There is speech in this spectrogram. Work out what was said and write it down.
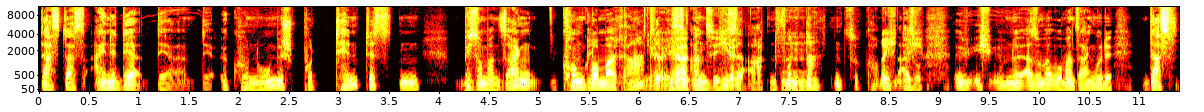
dass das eine der, der, der ökonomisch potentesten, wie soll man sagen, Konglomerate Ja, ist, ja, an sicher. diese Arten von Mhm. Daten zu kommen. Richtig. Also, ich, ne, also wo man sagen würde, das,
